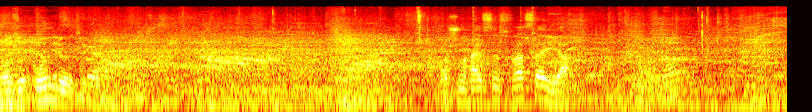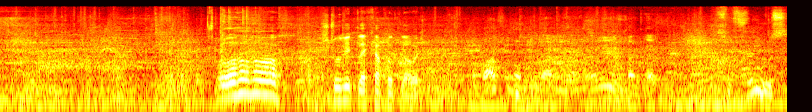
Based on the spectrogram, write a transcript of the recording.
War so unnötig. War schon heißes Wasser? Ja. Oh, Stuhl geht gleich kaputt, glaube ich. Zu Fuß.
